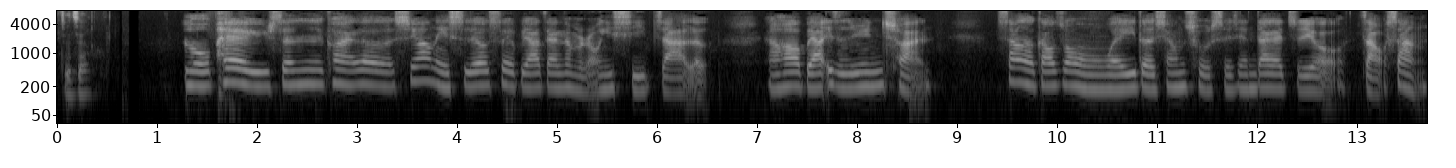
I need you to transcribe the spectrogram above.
就这样。罗佩瑜生日快乐！希望你十六岁不要再那么容易吸渣了，然后不要一直晕船。上了高中，我们唯一的相处时间大概只有早上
